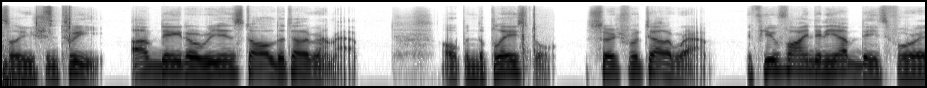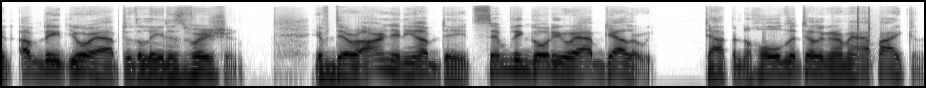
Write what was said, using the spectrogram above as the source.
Solution 3. Update or reinstall the Telegram app. Open the Play Store. Search for Telegram. If you find any updates for it, update your app to the latest version. If there aren't any updates, simply go to your app gallery. Tap and hold the Telegram app icon.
